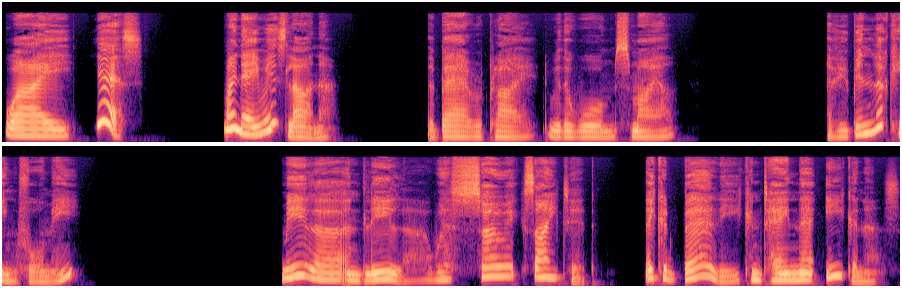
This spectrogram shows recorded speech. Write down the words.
Why, yes, my name is Lana, the bear replied with a warm smile. Have you been looking for me? Mila and Lila were so excited they could barely contain their eagerness.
